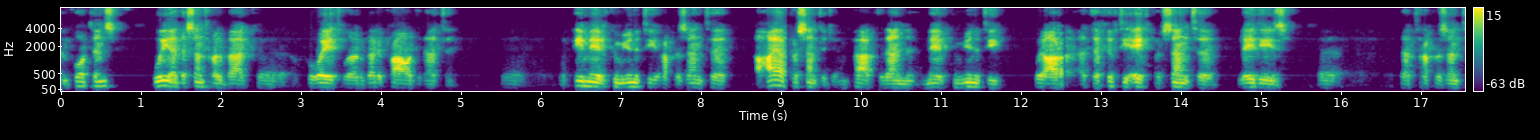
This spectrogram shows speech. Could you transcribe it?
importance. We at the Central Bank uh, of Kuwait were very proud that uh, the female community represent a higher percentage, in fact, than male community. We are at 58% ladies that represent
